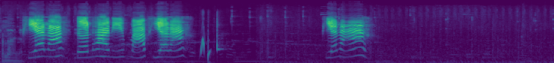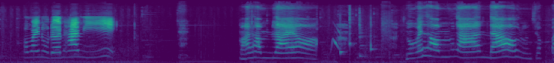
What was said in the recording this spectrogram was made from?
อะไรอะเพียนะ เดินท่านี้หมาเพียนะ เพียนะทำไมหนูเดินท่านี้มาทำไรอะ หนูไม่ทำงานแล้ว หนูจะไป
